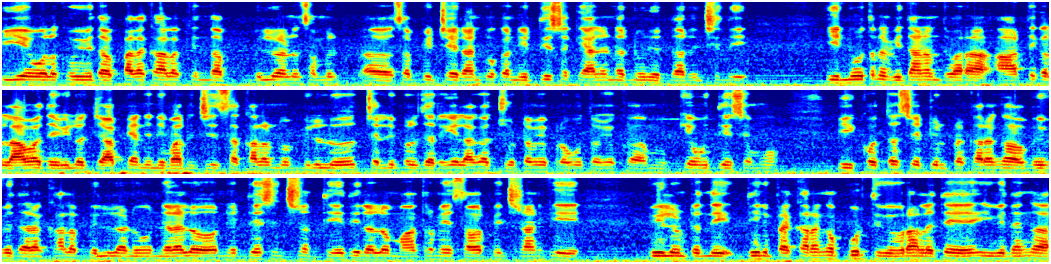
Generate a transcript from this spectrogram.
పిఏఓలకు వివిధ పథకాల కింద బిల్లులను సబ్మిట్ చేయడానికి ఒక నిర్దిష్ట క్యాలెండర్ను నిర్ధారించింది. ఈ నూతన విధానం ద్వారా ఆర్థిక లావాదేవీలో జాప్యాన్ని నివారించి సకాలంలో బిల్లులు చెల్లింపులు జరిగేలాగా చూడటమే ప్రభుత్వం యొక్క ముఖ్య ఉద్దేశము. ఈ కొత్త షెడ్యూల్ ప్రకారంగా వివిధ రకాల బిల్లులను నెలలో నిర్దేశించిన తేదీలలో మాత్రమే సమర్పించడానికి వీలుంటుంది. దీని ప్రకారంగా పూర్తి వివరాలైతే ఈ విధంగా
